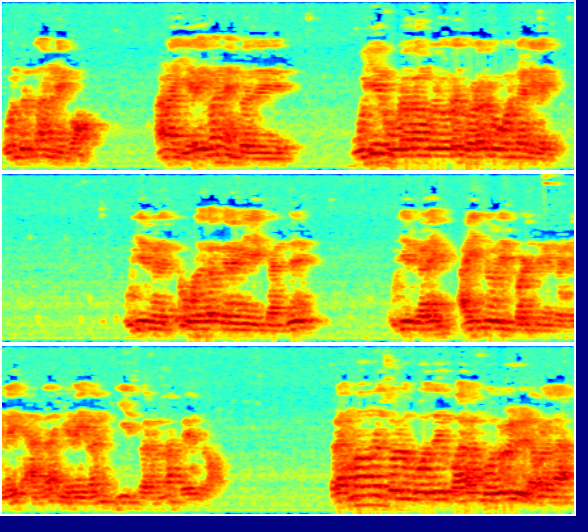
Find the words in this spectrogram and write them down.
ஒன்று தான் நினைப்போம். ஆனா இறைவன் என்பது உயிர் உலகங்களோடு தொடர்பு கொண்ட நிலை. உயிர்களுக்கு உலக பிறவியை தந்து உயிர்களை ஐந்தொழில் படுத்துகின்ற நிலை. அதுதான் இறைவன் ஈஸ்வரன் தான் பேசுறோம். பிரம்மம்னு சொல்லும் போது பரம்பொருள் அவ்வளவுதான்.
